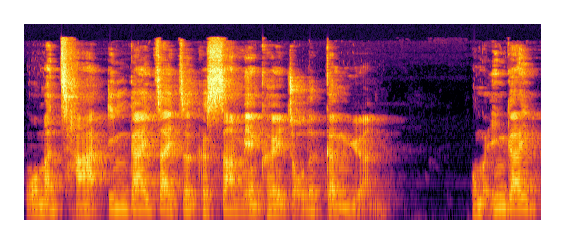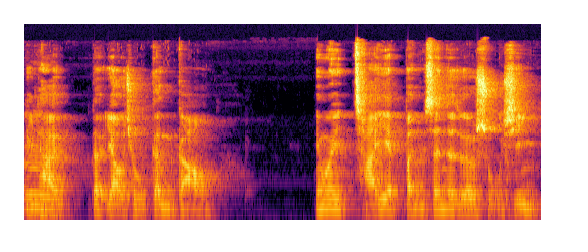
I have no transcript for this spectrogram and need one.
我们茶应该在这个上面可以走得更远，我们应该比它嗯的要求更高，因为茶叶本身的这个属性，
